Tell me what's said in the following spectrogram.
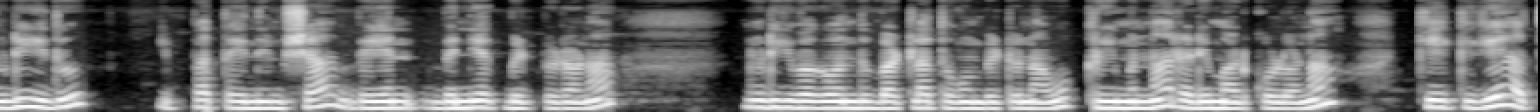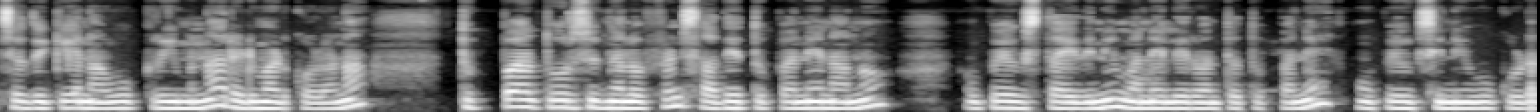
ನೋಡಿ ಇದು ಇಪ್ಪತ್ತೈದು ನಿಮಿಷ ಬೇಯನ್ ಬೆನ್ಯಕ್ಕೆ ಬಿಟ್ಬಿಡೋಣ. ನೋಡಿ ಇವಾಗ ಒಂದು ಬಟ್ಲ ತೊಗೊಂಡ್ಬಿಟ್ಟು ನಾವು ಕ್ರೀಮನ್ನು ರೆಡಿ ಮಾಡ್ಕೊಳ್ಳೋಣ. ಕೇಕಿಗೆ ಹಚ್ಚೋದಕ್ಕೆ ನಾವು ಕ್ರೀಮನ್ನು ರೆಡಿ ಮಾಡ್ಕೊಳ್ಳೋಣ. ತುಪ್ಪ ತೋರಿಸಿದ್ನಲ್ಲ ಫ್ರೆಂಡ್ಸ್, ಅದೇ ತುಪ್ಪನೇ ನಾನು ಉಪಯೋಗಿಸ್ತಾ ಇದ್ದೀನಿ. ಮನೇಲಿರುವಂಥ ತುಪ್ಪನೇ ಉಪಯೋಗಿಸಿ ನೀವು ಕೂಡ.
